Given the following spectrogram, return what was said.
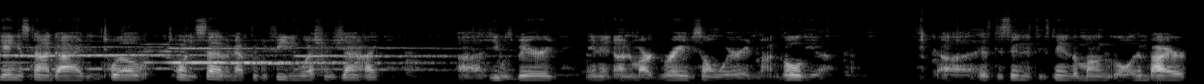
Genghis Khan died in 1227 after defeating Western Xi. Uh, he was buried in an unmarked grave somewhere in Mongolia. Uh, his descendants extended the Mongol Empire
